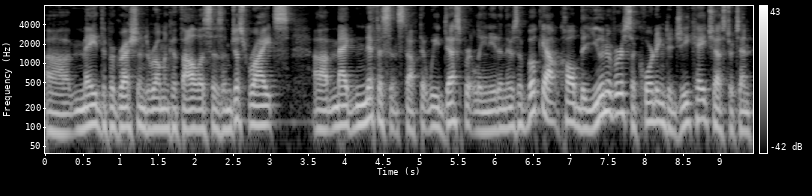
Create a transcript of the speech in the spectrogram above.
uh, made the progression to Roman Catholicism. Just writes uh, magnificent stuff that we desperately need. And there's a book out called The Universe According to G.K. Chesterton,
